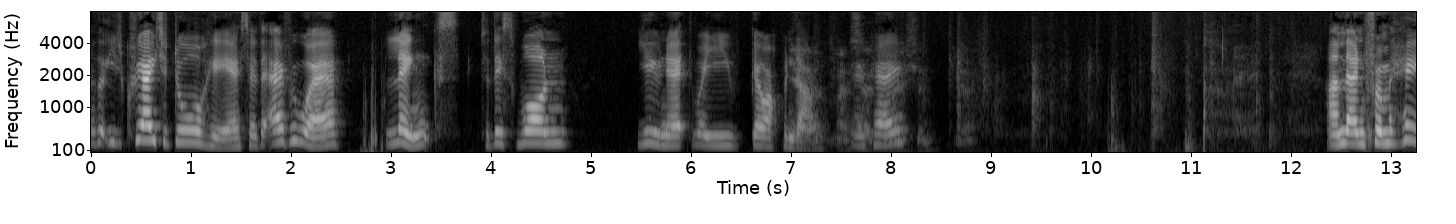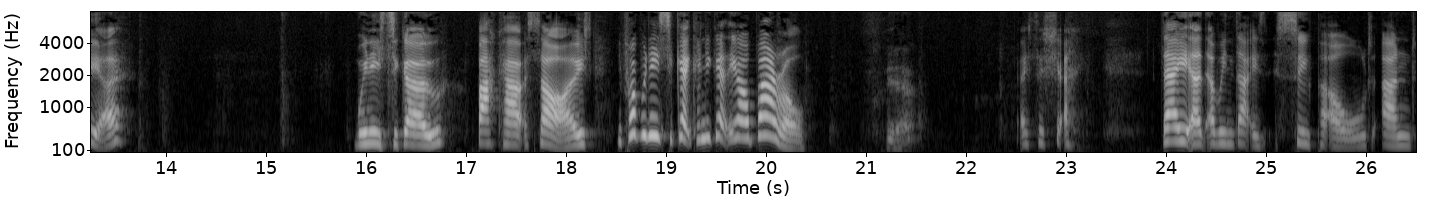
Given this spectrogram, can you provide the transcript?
I thought you'd create a door here so that everywhere links to this one unit where you go up and down. Okay? Yeah. And then from here, we need to go back outside. You probably need to get, can you get the old barrel? Yeah. It's a sh- They, I mean, that is super old, and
